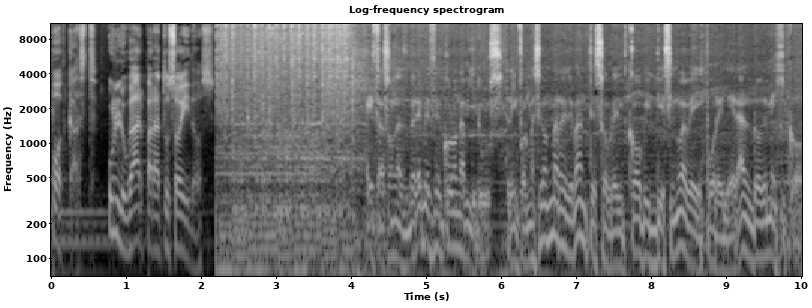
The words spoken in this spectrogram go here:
Podcast, un lugar para tus oídos. Estas son las breves del coronavirus, la información más relevante sobre el COVID-19 por el Heraldo de México.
